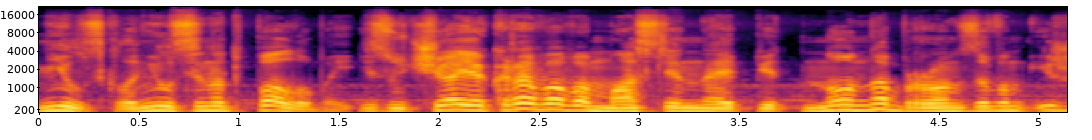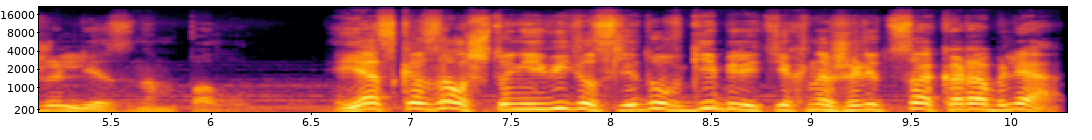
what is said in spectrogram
Нил склонился над палубой, изучая кроваво-масляное пятно на бронзовом и железном полу. «Я сказал, что не видел следов гибели техножреца корабля».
